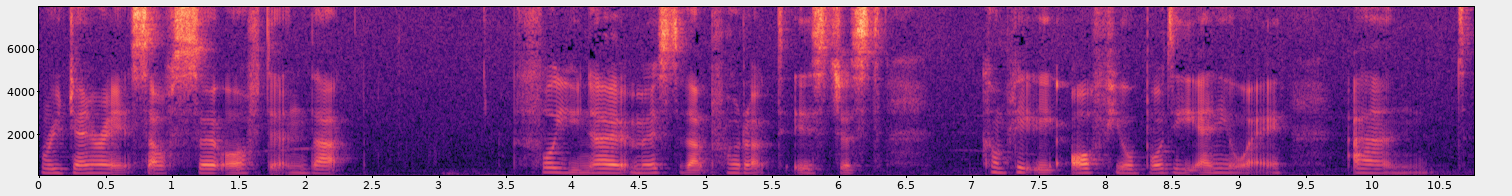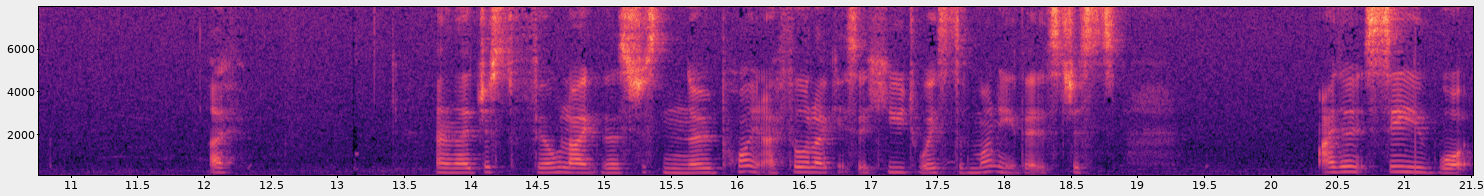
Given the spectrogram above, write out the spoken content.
regenerate itself so often that before you know most of that product is just completely off your body anyway and I and I just feel like there's just no point. I feel like it's a huge waste of money. That it's just I don't see what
